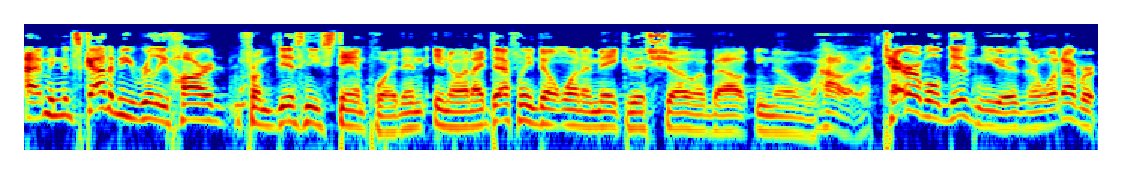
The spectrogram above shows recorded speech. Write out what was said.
I mean, it's got to be really hard from Disney's standpoint, and you know, and I definitely don't want to make this show about you know how terrible Disney is and whatever.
